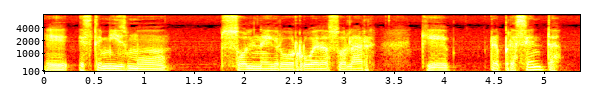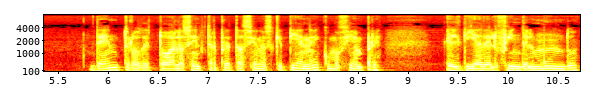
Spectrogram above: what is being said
Eh, este mismo sol negro o rueda solar que representa dentro de todas las interpretaciones que tiene, como siempre, el día del fin del mundo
